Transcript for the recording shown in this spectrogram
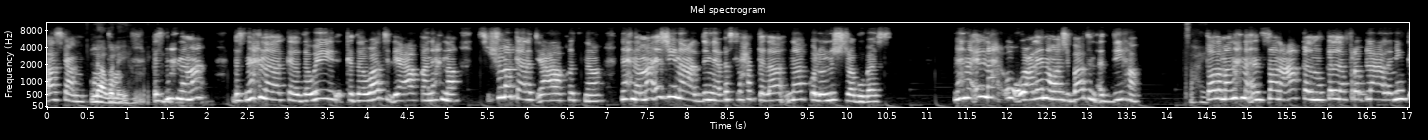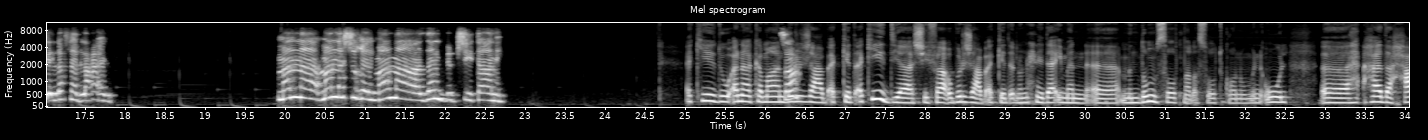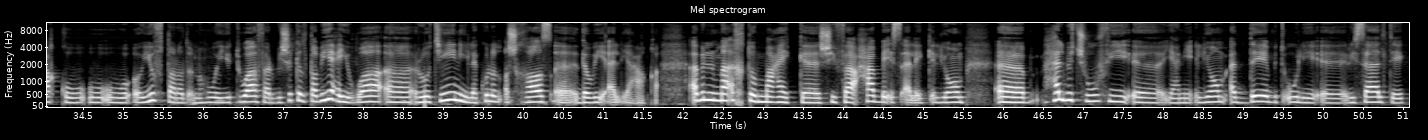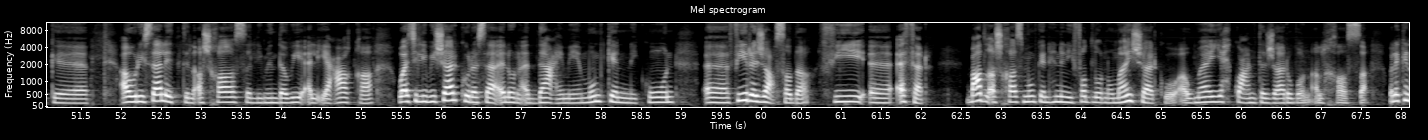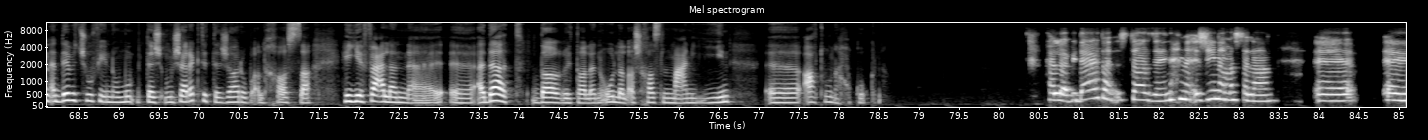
آسفة على المقاطعة لا ولا يهمك. بس نحن ما بس نحن كذوي كذوات الإعاقة نحن شو ما كانت إعاقتنا نحن ما إجينا على الدنيا بس لحتى لا ناكل ونشرب وبس. نحن إلنا حقوق وعلينا واجبات نأديها. صحيح. طالما نحن إنسان عاقل مكلف رب العالمين كلفنا بالعقل. ما لنا ما لنا شغل ما لنا ذنب بشيء تاني. أكيد وأنا كمان صح؟ برجع بأكد أكيد يا شفاء وبرجع بأكد إنه نحن دائما بنضم آه، صوتنا لصوتكم وبنقول هذا حق ويفترض أنه هو يتوافر بشكل طبيعي وروتيني لكل الأشخاص آه ذوي الإعاقة. قبل ما أختم معك آه، شفاء حابة أسألك اليوم آه هل بتشوفي آه يعني اليوم قد إيه بتقولي آه رسالتك آه أو رسالة الأشخاص اللي من ذوي الإعاقة وقت اللي بيشاركوا رسائلهم الداعمة ممكن يكون آه في رجع صدى في آه أثر بعض الأشخاص ممكن هن يفضلوا إنه ما يشاركوا أو ما يحكوا عن تجاربهم الخاصة. ولكن قد إيه بتشوفي إنه مشاركة التجارب الخاصة هي فعلا آه، آه، أداة ضاغطة لنقول للأشخاص المعنيين آه، أعطونا حقوقنا. هلأ بداية أستاذة نحن إجينا مثلا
